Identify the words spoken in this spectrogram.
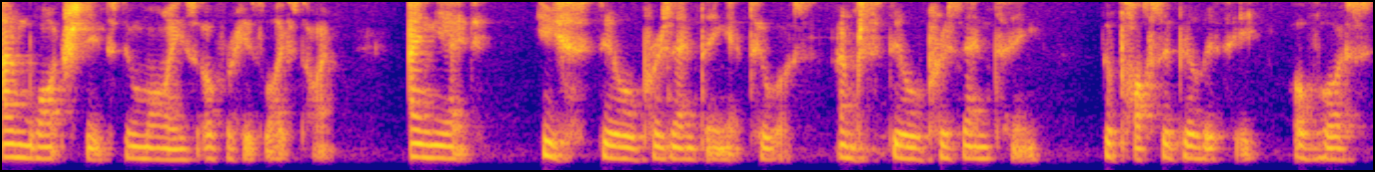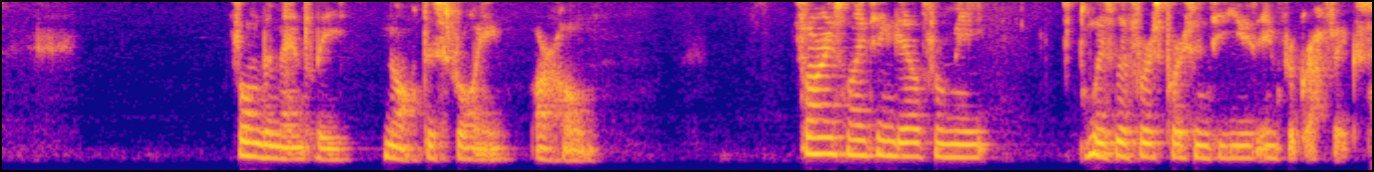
and watched its demise over his lifetime. And yet, he's still presenting it to us and still presenting the possibility of us fundamentally not destroying our home. Florence Nightingale, for me, was the first person to use infographics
